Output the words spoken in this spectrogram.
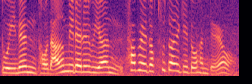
또 이는 더 나은 미래를 위한 사회적 투자이기도 한데요.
